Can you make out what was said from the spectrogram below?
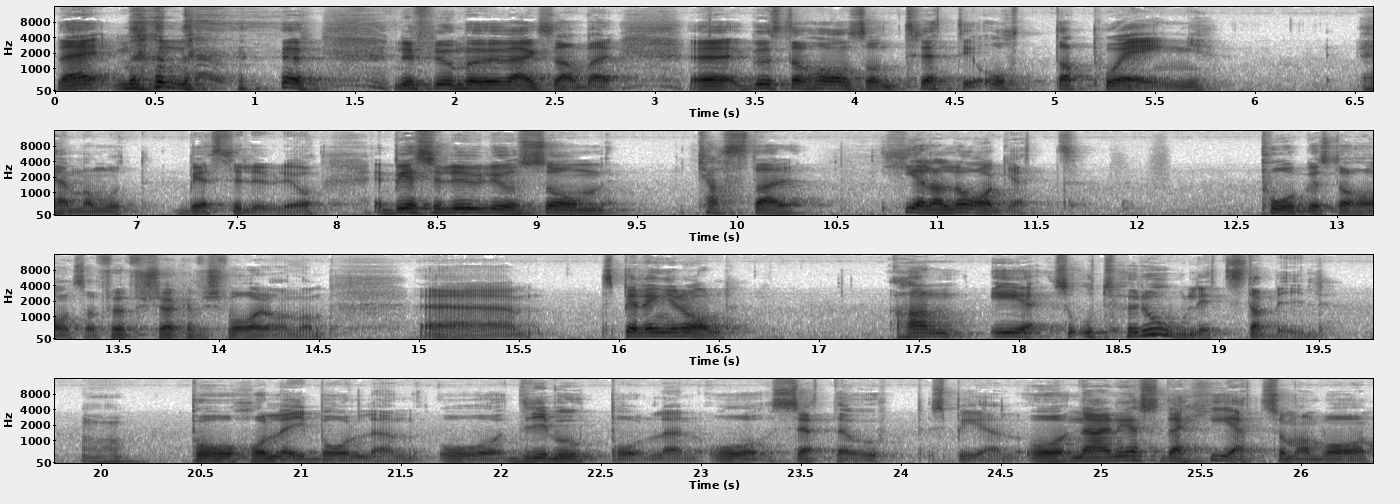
Nej, men nu flummar vi iväg Sandberg. Eh, Gustav Hansson, 38 poäng hemma mot BC Luleå. BC Luleå som kastar hela laget på Gustav Hansson för att försöka försvara honom. Eh, spelar ingen roll. Han är så otroligt stabil på att hålla i bollen och driva upp bollen och sätta upp spel. Och när han är så där het som han var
